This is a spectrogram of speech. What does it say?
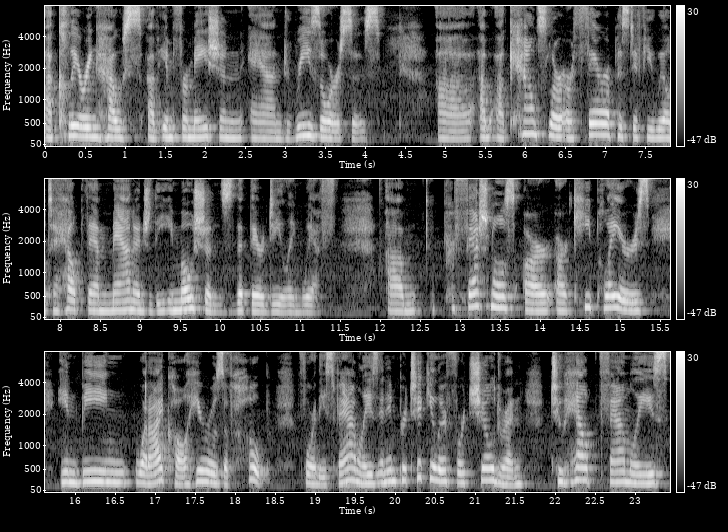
a clearinghouse of information and resources, uh, a, a, counselor or therapist, if you will, to help them manage the emotions that they're dealing with. Um, professionals are, are key players in being what I call heroes of hope for these families, and in particular for children, to help families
